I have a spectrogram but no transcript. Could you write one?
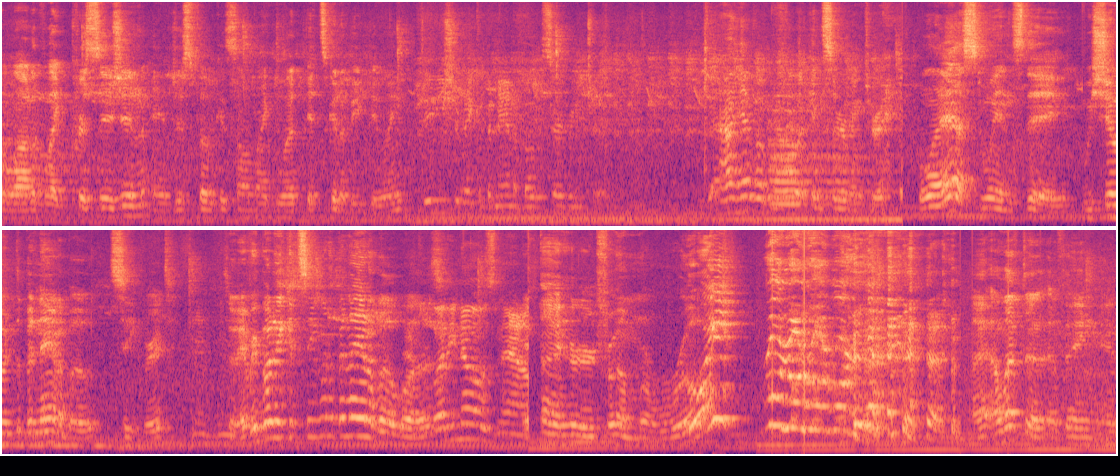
a lot of like precision and just focus on like what it's gonna be doing. Dude, you should make a banana boat serving tray. I have a fucking serving tray. Last Wednesday, we showed the banana boat secret, mm-hmm. so everybody could see what a banana boat was. Everybody knows now. I heard from Roy. Roy, Roy, Roy, Roy. I, I left a, a thing in,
